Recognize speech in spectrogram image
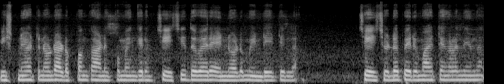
വിഷ്ണുവേട്ടനോട് അടുപ്പം കാണിക്കുമെങ്കിലും ചേച്ചി ഇതുവരെ എന്നോട് മിണ്ടിയിട്ടില്ല. ചേച്ചിയുടെ പെരുമാറ്റങ്ങളിൽ നിന്ന്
